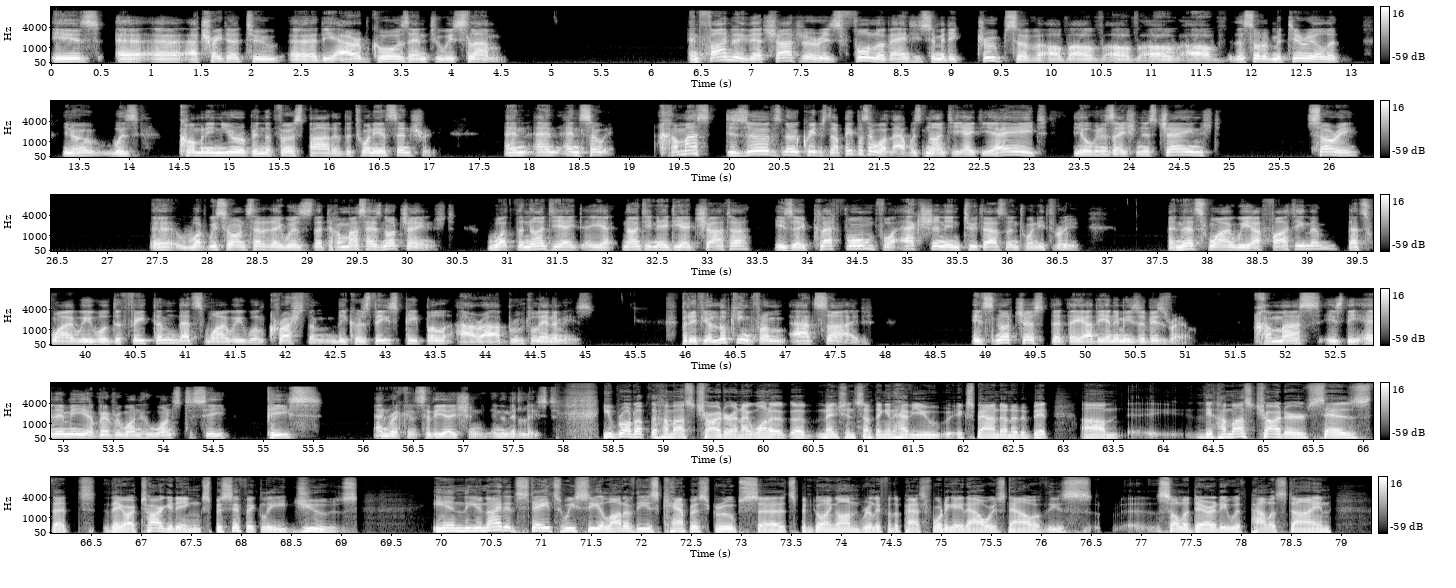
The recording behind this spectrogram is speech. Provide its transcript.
is a, a, a traitor to uh, the Arab cause and to Islam. And finally, that charter is full of anti-Semitic troops of, of, of, of, of, of the sort of material that, you know, was common in Europe in the first part of the 20th century. And, and, and so Hamas deserves no credence. Now, people say, well, that was 1988. The organization has changed. Sorry, uh, what we saw on Saturday was that Hamas has not changed. What the 1988 Charter is a platform for action in 2023. And that's why we are fighting them. That's why we will defeat them. That's why we will crush them, because these people are our brutal enemies. But if you're looking from outside, it's not just that they are the enemies of Israel. Hamas is the enemy of everyone who wants to see peace and reconciliation in the Middle East. You brought up the Hamas charter, and I want to uh, mention something and have you expound on it a bit. Um, the Hamas charter says that they are targeting specifically Jews. In the United States, we see a lot of these campus groups. Uh, it's been going on really for the past 48 hours now of these uh, solidarity with Palestine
